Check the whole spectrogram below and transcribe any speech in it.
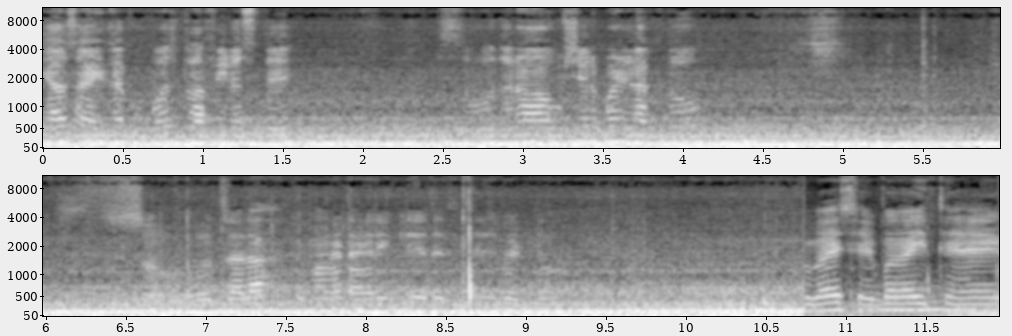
त्या साईडला खूपच ट्रॅफिक असते. सो जरा उशीर पण लागतो. सो चला तुम्हाला डायरेक्टली आता तिथेच भेटतो. गायस हे बघा इथे आहे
